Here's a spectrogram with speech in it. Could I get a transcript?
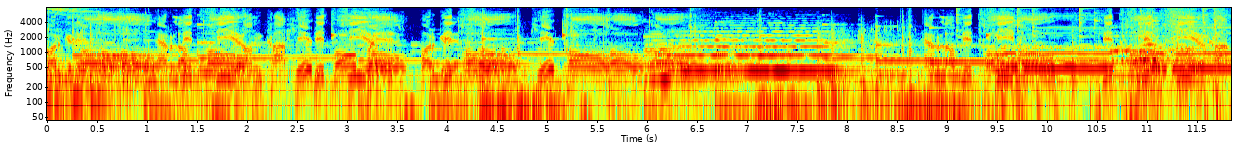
Fargere. Erla. Bit fir. Danka. Kid. Bit fir. Fargere. Kid. Erla. Bit fir. Bit fir. Kat.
